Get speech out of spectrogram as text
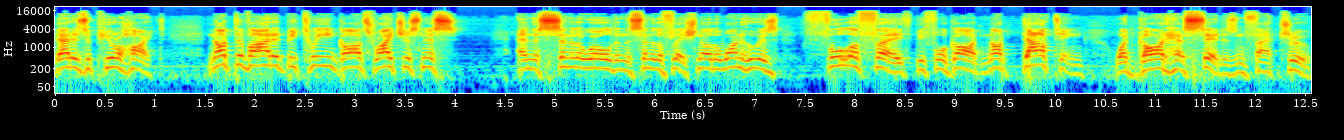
That is a pure heart. Not divided between God's righteousness and the sin of the world and the sin of the flesh. No, the one who is full of faith before God, not doubting what God has said is in fact true.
